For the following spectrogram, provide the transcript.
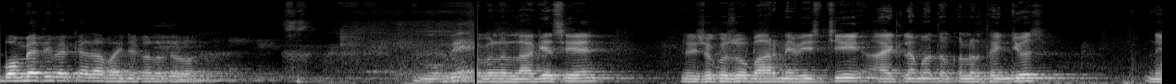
બોમ્બેથી બેઠ્યા હતા ભાઈને કલર કરવા બોમ્બે? કલર લાગે છે. જોઈ શકો છો બાર ને વીસ છે આ એટલામાં તો કલર થઈ ગયો છે. ને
